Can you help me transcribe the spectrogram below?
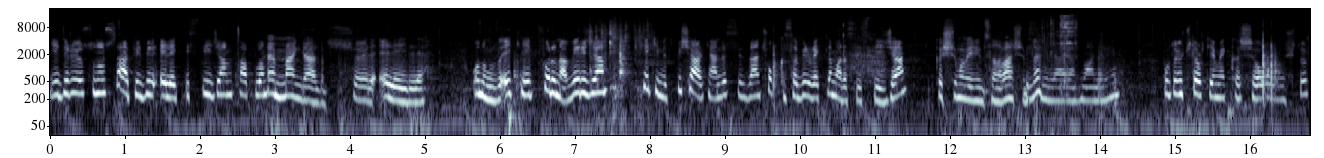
yediriyorsunuz. Serpil bir elek isteyeceğim tatlım. Hemen geldim. Şöyle eleğiyle unumuzu ekleyip fırına vereceğim. Kekimiz pişerken de sizden çok kısa bir reklam arası isteyeceğim. Kaşığımı vereyim sana ben şimdi. Bismillahirrahmanirrahim. Burada 3-4 yemek kaşığı olmuştur.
